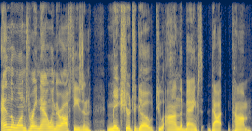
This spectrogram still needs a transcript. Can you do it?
and the ones right now in their offseason, make sure to go to onthebanks.com.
